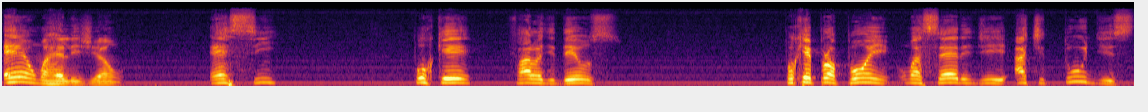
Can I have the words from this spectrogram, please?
é uma religião. É sim. Porque fala de Deus. Porque propõe uma série de atitudes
